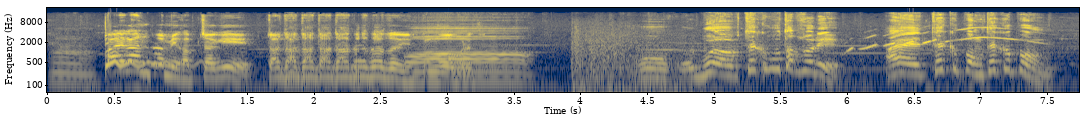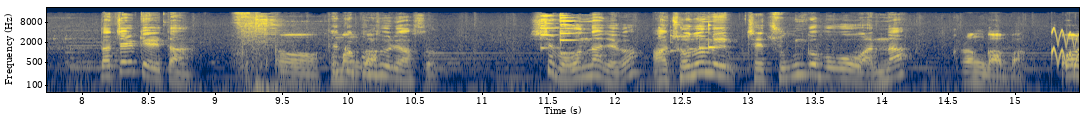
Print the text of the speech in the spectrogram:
어 빨간 점이 갑자기 다다다다다다다 있는 거 그래서. 오 어, 뭐야 테크 포탑 소리 아니 테크뽕 테크뽕 나 짤게 일단 어 테크뽕. 소리 났어 시체 먹었나 제가? 아 저놈이 제 죽은 거 보고 왔나? 그런가 봐. 어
